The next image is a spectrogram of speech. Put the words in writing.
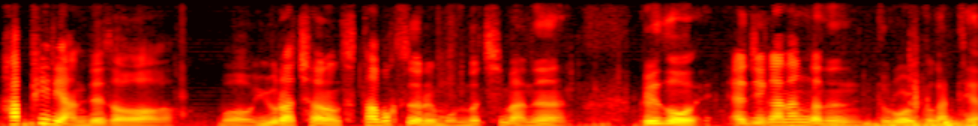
하필이 안 돼서 뭐 유라처럼 스타벅스를 못 넣지만은 그래도 애지간한 거는 들어올 것 같아요.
